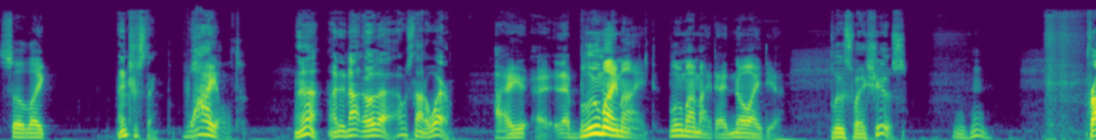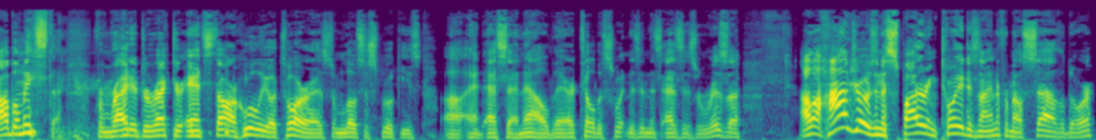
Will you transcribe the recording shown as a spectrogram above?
So like Interesting. wild. Yeah, I did not know that. I was not aware. I, I that blew my mind. Blew my mind. I had no idea. Blue suede shoes. Mm-hmm. Problemista from writer, director, and star Julio Torres from Los Espookys uh, and SNL. There, Tilda Swinton is in this as is RZA. Alejandro is an aspiring toy designer from El Salvador,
